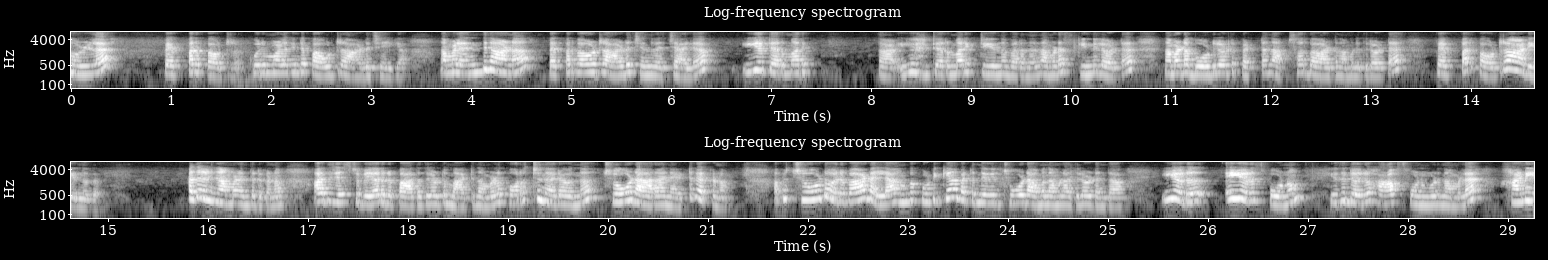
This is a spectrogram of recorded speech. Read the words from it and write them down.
നുള്ള് പെപ്പർ പൗഡർ കുരുമുളകിന്റെ പൗഡർ ആഡ് ചെയ്യുക. നമ്മൾ എന്തിനാണ് പെപ്പർ പൗഡർ ആഡ് ചെയ്യുന്നത് വെച്ചാൽ ഈ ടെർമറിക് ഈ ടെർമറിക് ടീ എന്ന് പറയുന്നത് നമ്മുടെ സ്കിന്നിലോട്ട് നമ്മുടെ ബോഡിയിലോട്ട് പെട്ടെന്ന് അബ്സോർബ് ആയിട്ട് നമ്മളിതിലോട്ട് പെപ്പർ പൗഡർ ആഡ് ചെയ്യുന്നത്. അത് കഴിഞ്ഞ് നമ്മൾ എന്തെടുക്കണം? അത് ജസ്റ്റ് വേറൊരു പാത്രത്തിലോട്ട് മാറ്റി നമ്മൾ കുറച്ച് നേരം ഒന്ന് ചൂടാറാനായിട്ട് വെക്കണം. അപ്പോൾ ചൂട് ഒരുപാടല്ല നമുക്ക് കുടിക്കാൻ പറ്റുന്ന രീതിയിൽ ചൂടാകുമ്പോൾ നമ്മൾ അതിലോട്ട് എന്താ? ഈ ഒരു ഈ ഒരു സ്പൂണും ഇതിന്റെ ഒരു ഹാഫ് സ്പൂണും കൂടി നമ്മൾ ഹണി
